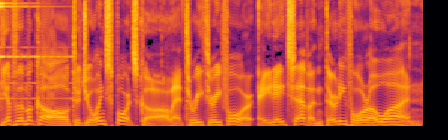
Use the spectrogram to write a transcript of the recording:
Give them a call to join Sports Call at 334 887 3401.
